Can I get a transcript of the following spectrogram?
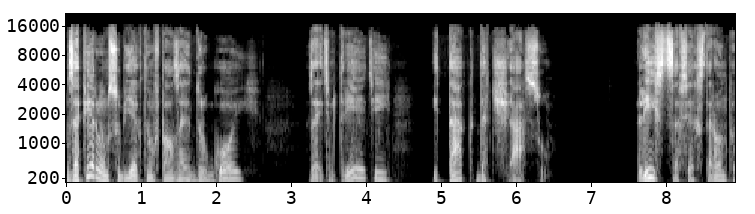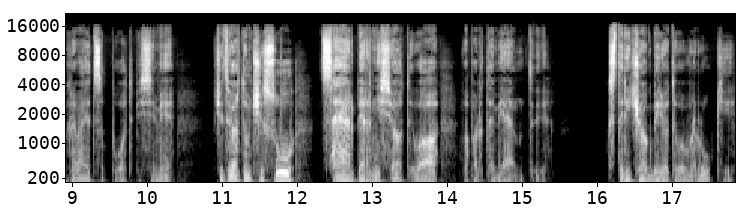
За первым субъектом вползает другой, за этим третий, и так до часу. Лист со всех сторон покрывается подписями. В четвертом часу Цербер несет его в апартаменты. Старичок берет его в руки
